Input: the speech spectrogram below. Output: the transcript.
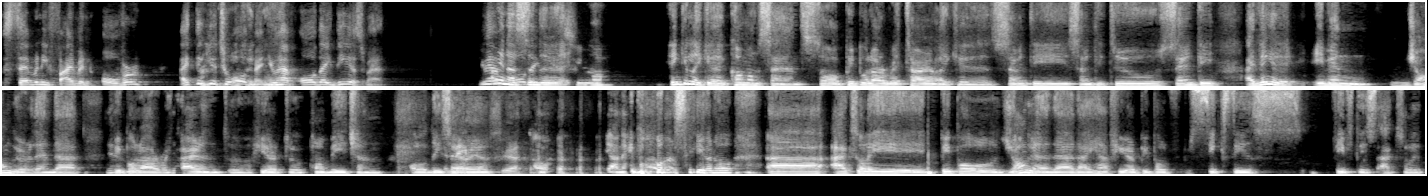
75 and over, I think you're too old, man. You have old ideas, man. You I have mean, old as in the, ideas. you know, thinking like a common sense. So people are retiring like uh, 70, 72, 70. I think uh, even younger than that, Yeah. people are retiring to here to Palm Beach and all of these areas. Yeah. Oh, yeah, Naples, you know, uh, actually people younger than that. I have here people 60s, 50s actually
